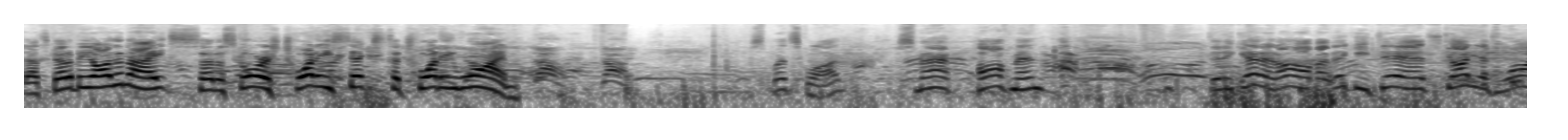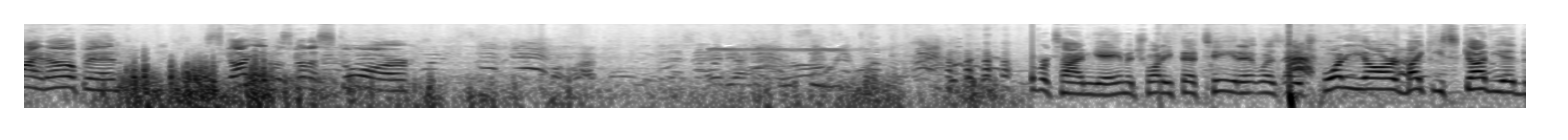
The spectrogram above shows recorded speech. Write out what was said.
That's going to be all the Knights. So the score is 26 to 21. Split squad. Smack Hoffman. Did he get it off? I think he did. Scullion's wide open. Scullion was going to score. Overtime game in 2015. It was a 20 yard Mikey Scullion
